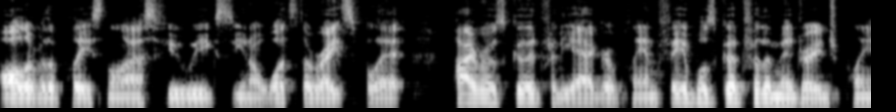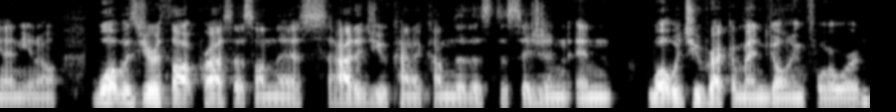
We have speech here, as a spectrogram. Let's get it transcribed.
all over the place in the last few weeks you know what's the right split? Pyro's good for the aggro plan fable's good for the mid-range plan you know. What was your thought process on this? How did you kind of come to this decision and what would you recommend going forward?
